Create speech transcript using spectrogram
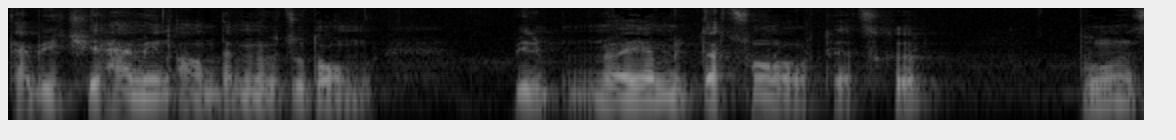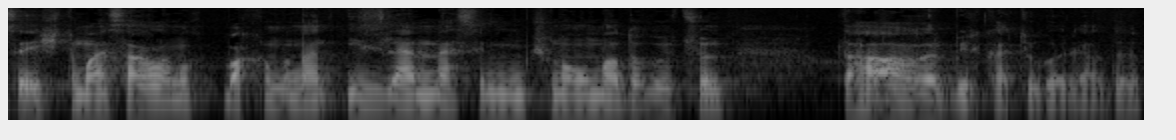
təbii ki, həmin anda mövcud olmur. Bir müəyyən müddət sonra ortaya çıxır. Bunun isə ictimai sağlamlıq baxımından izlənməsi mümkün olmadığı üçün daha ağır bir kateqoriyadır.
